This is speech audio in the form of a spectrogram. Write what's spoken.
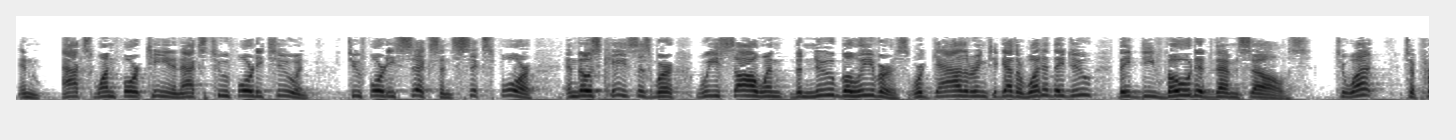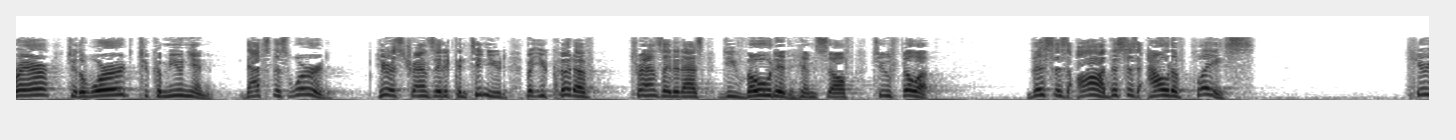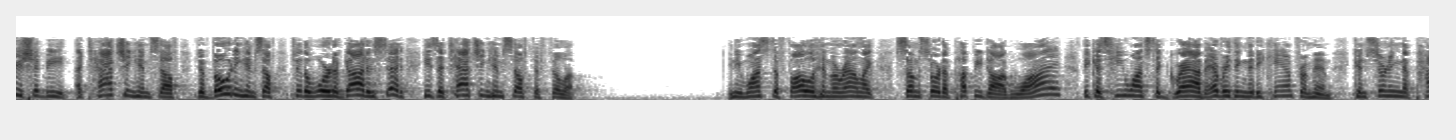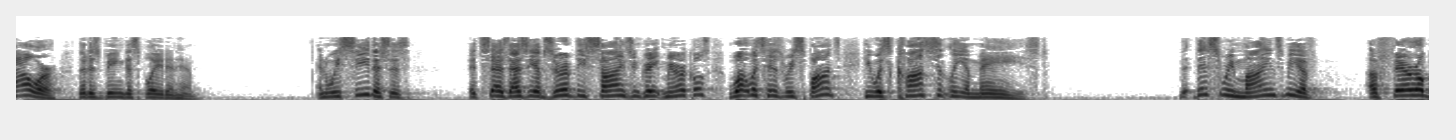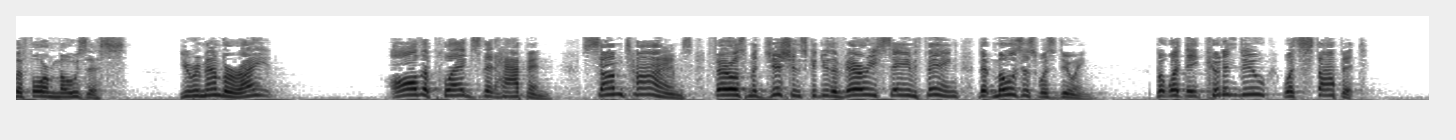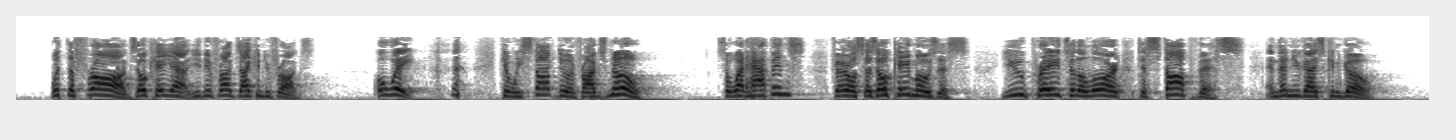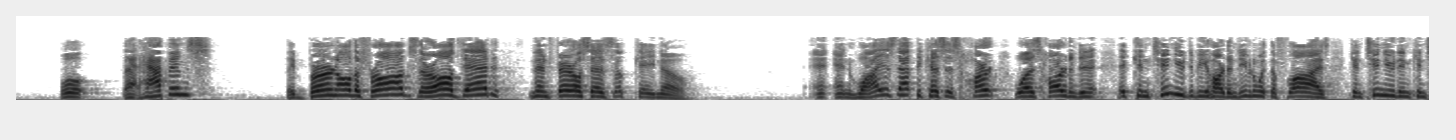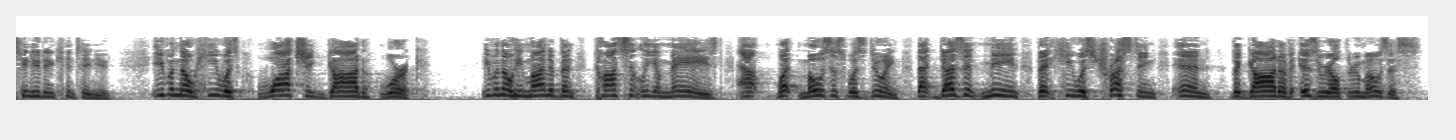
In Acts 1.14 and Acts 2.42 and 246 and 6.4, in those cases where we saw when the new believers were gathering together, what did they do? They devoted themselves to what? To prayer, to the word, to communion. That's this word. Here it's translated continued, but you could have translated as devoted himself to Philip. This is odd. This is out of place. Here he should be attaching himself, devoting himself to the Word of God. Instead, he's attaching himself to Philip. And he wants to follow him around like some sort of puppy dog. Why? Because he wants to grab everything that he can from him concerning the power that is being displayed in him. And we see this as it says, as he observed these signs and great miracles, what was his response? He was constantly amazed. This reminds me of, of Pharaoh before Moses. You remember, right? All the plagues that happened. Sometimes Pharaoh's magicians could do the very same thing that Moses was doing. But what they couldn't do was stop it. With the frogs. Okay, yeah, you do frogs, I can do frogs. Oh wait. can we stop doing frogs? No. So what happens? Pharaoh says, okay Moses, you pray to the Lord to stop this, and then you guys can go. Well, that happens. They burn all the frogs, they're all dead, and then Pharaoh says, okay, no. And, why is that? Because his heart was hardened and it continued to be hardened even with the flies, continued and continued and continued. Even though he was watching God work. Even though he might have been constantly amazed at what Moses was doing, that doesn't mean that he was trusting in the God of Israel through Moses.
